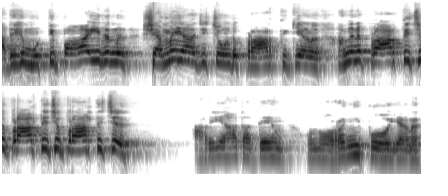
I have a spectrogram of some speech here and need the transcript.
അദ്ദേഹം മുട്ടിപ്പായിരുന്ന് ക്ഷമയാചിച്ചുകൊണ്ട് പ്രാർത്ഥിക്കുകയാണ്. അങ്ങനെ പ്രാർത്ഥിച്ച് പ്രാർത്ഥിച്ച് പ്രാർത്ഥിച്ച് അറിയാതെ അദ്ദേഹം ഒന്ന് ഉറങ്ങിപ്പോവുകയാണ്.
